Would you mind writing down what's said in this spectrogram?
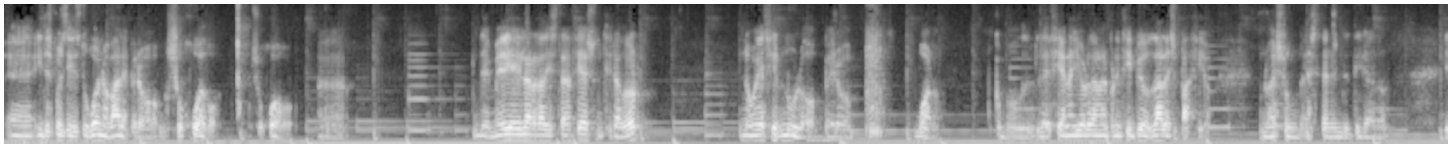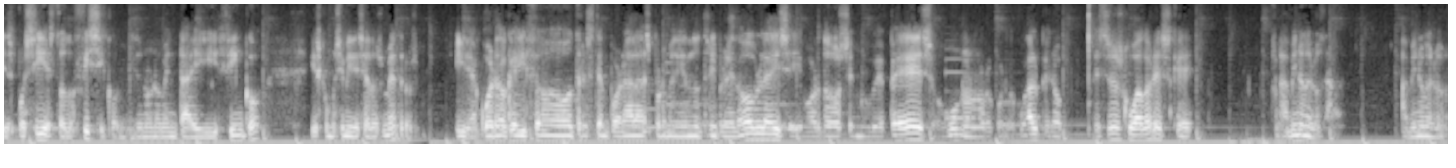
Eh, y después dices tú, bueno, vale, pero su juego, su juego eh, de media y larga distancia es un tirador, no voy a decir nulo, pero pff, bueno, como le decían a Jordan al principio, dale espacio, no es un excelente tirador. Y después sí, es todo físico, mide 1,95 y es como si midiese 2 metros. Y de acuerdo que hizo tres temporadas promediando triple doble y se llevó dos MVPs o uno, no recuerdo cuál, pero es esos jugadores que a mí no me los dan. A mí no me lo-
